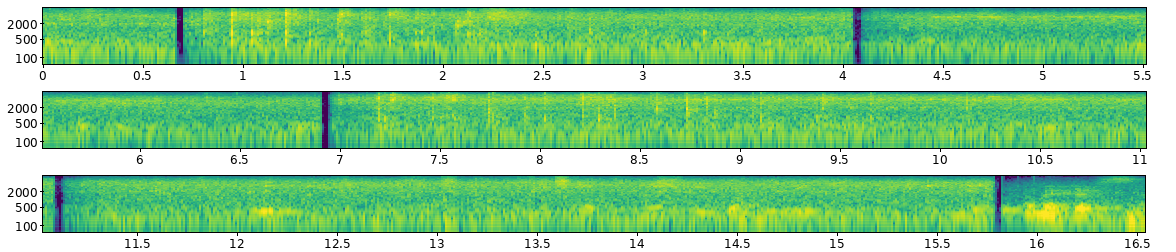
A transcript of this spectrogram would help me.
Como é que deve ser?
